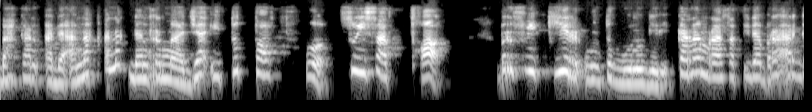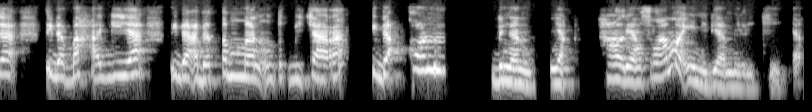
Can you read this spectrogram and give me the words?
bahkan ada anak-anak dan remaja itu thoughtful, suicide thought, berpikir untuk bunuh diri karena merasa tidak berharga, tidak bahagia, tidak ada teman untuk bicara, tidak kon dengan banyak hal yang selama ini dia miliki. Ya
